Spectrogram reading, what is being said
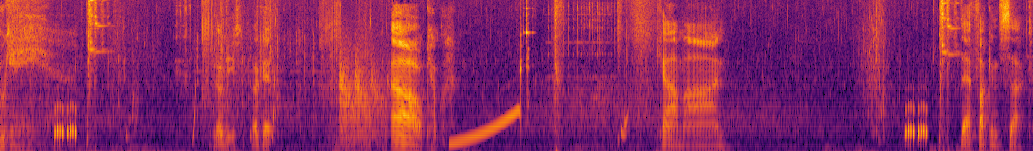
Okay. Oh, geez. Okay. Oh, come on. Come on. That fucking sucked.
